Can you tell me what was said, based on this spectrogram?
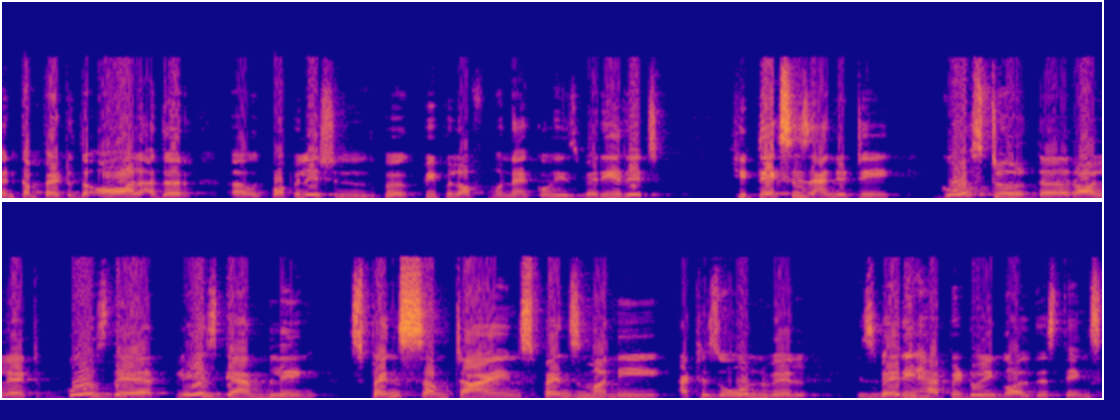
when compared to the all other uh, population, people of Monaco, he is very rich. He takes his annuity, goes to the roulette, goes there, plays gambling, spends some time, spends money at his own will, He's very happy doing all these things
